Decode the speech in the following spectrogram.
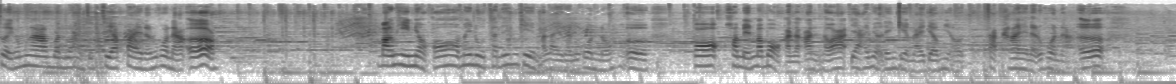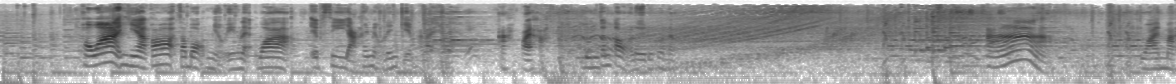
สวยๆงามๆหวานๆเจี๊ยบๆไปนะทุกคนนะเออ บางทีเหมียวก็ไม่รู้จะเล่นเกมอะไรนะทุกคนเนาะเออ ก็คอมเมนต์มาบอกกันละกันแล้วว่าอยากให้เหมียวเล่นเกมอะไรเดี๋ยวเหมียวจัดให้นะทุกคนนะเออ เพราะว่าเฮียก็จะบอกเหมียวเองแหละว่า FC อยากให้เหมียวเล่นเกมอะไรอะไปค่ะลุ้นกันต่อเลยทุกคนนะอ่าวายมา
